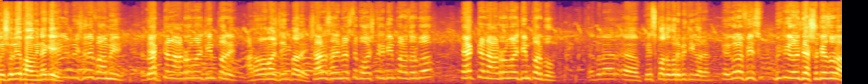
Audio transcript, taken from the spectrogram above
মিশরীয় ফার্মি নাকি? এগুলো মিশরি ফার্মি একটা না আঠারো মাস ডিম পারে। আঠারো মাস ডিম পারে। সাড়ে চারি মাস থেকে বয়স থেকে ডিম পারা ধরবো। একটা না আঠারো মাস ডিম পারব। এগুলার পিস কত করে বিক্রি করেন? এগুলো ফিস বিক্রি করে দেড়শো টাকা জোড়া।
